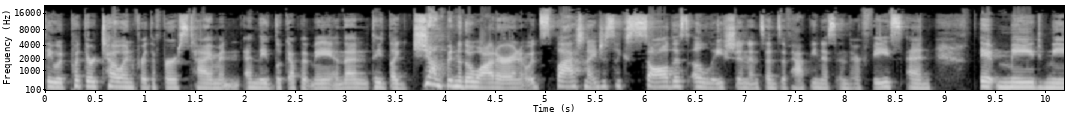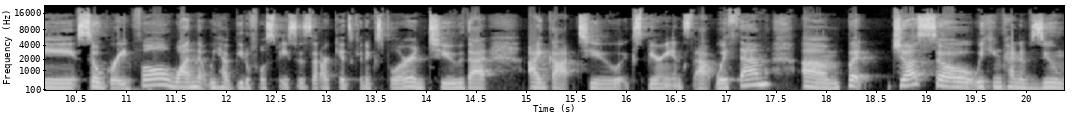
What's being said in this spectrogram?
they would put their toe in for the first time, and and they'd look up at me, and then they'd like jump into the water, and it would splash, and I just like saw this elation and sense of happiness in their face, and it made me so grateful. One, that we have beautiful spaces that our kids can explore, and two, that I got to experience that with them. Um, but just so we can kind of zoom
